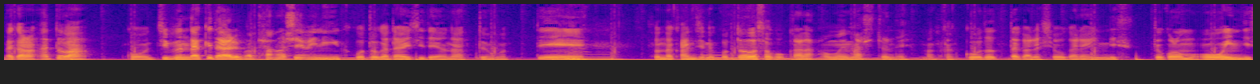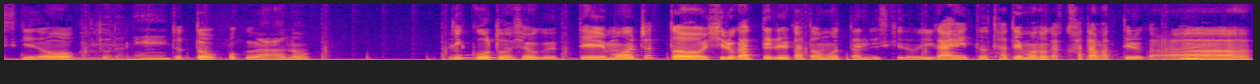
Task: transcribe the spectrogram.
だからあとはこう自分だけであれば楽しみに行くことが大事だよなって思って、うん。そんな感じのことをそこから思いましたね。まあ学校だったからしょうがないんですところも多いんですけどそうだね。ちょっと僕はあの日光東照宮ってもうちょっと広がってるかと思ったんですけど意外と建物が固まってるから、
